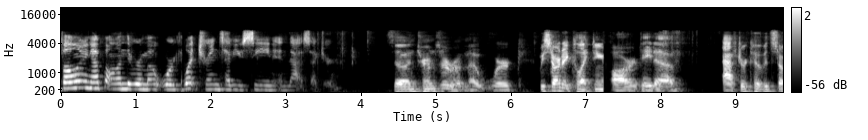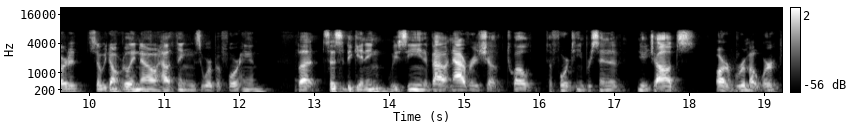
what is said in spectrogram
Following up on the remote work, what trends have you seen in that sector? So, in terms of remote work, we started collecting our data after COVID started. So, we don't really know how things were beforehand. But since the beginning, we've seen about an average of 12 to 14% of new jobs are remote work.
